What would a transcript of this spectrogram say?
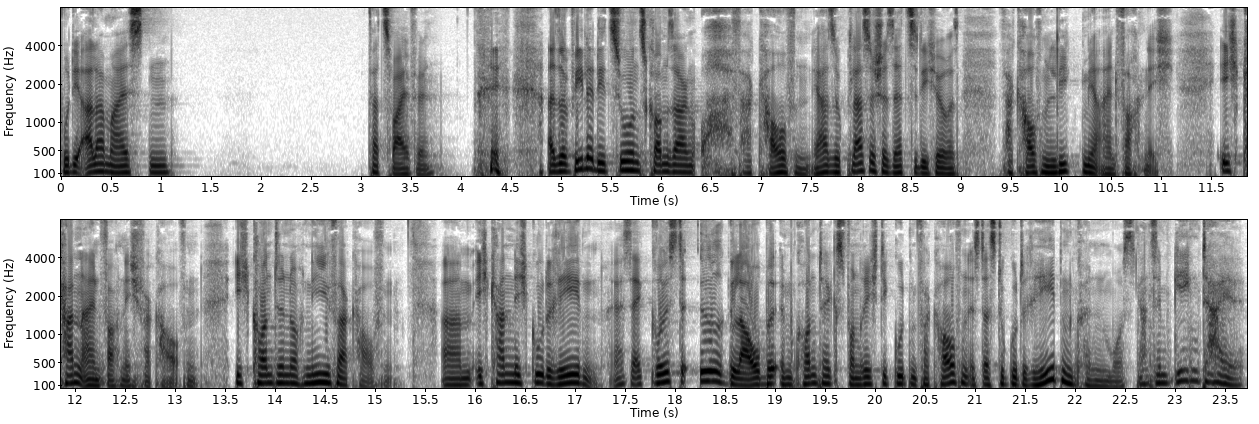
wo die allermeisten verzweifeln. also viele, die zu uns kommen, sagen, oh, verkaufen. Ja, so klassische Sätze, die ich höre, verkaufen liegt mir einfach nicht. Ich kann einfach nicht verkaufen. Ich konnte noch nie verkaufen. Ähm, ich kann nicht gut reden. Ja, der größte Irrglaube im Kontext von richtig gutem Verkaufen ist, dass du gut reden können musst. Ganz im Gegenteil.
